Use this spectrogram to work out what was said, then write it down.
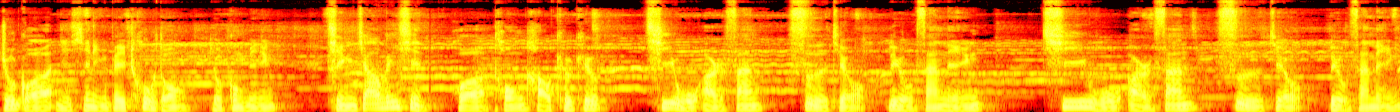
如果你心灵被触动，有共鸣，请加微信或同号 QQ：七五二三四九六三零七五二三四九六三零。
